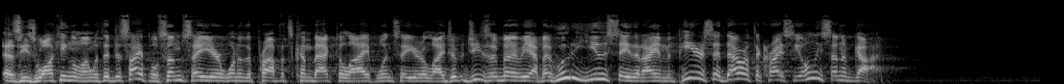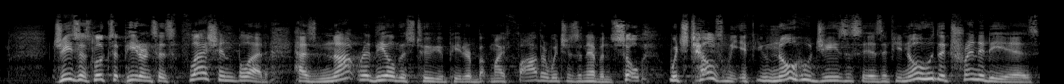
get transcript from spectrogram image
As he's walking along with the disciples. Some say you're one of the prophets come back to life. One say you're Elijah. But Jesus said, Yeah, but who do you say that I am? And Peter said, Thou art the Christ, the only Son of God. Jesus looks at Peter and says, flesh and blood has not revealed this to you, Peter, but my Father which is in heaven. So, which tells me if you know who Jesus is, if you know who the Trinity is,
